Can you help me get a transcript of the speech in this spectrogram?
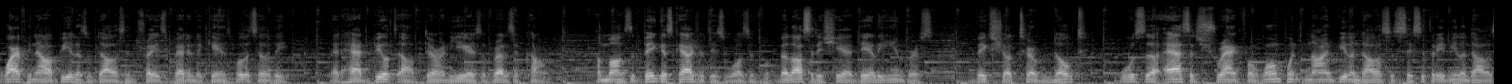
wiping out billions of dollars in trades betting against volatility that had built up during years of relative calm. Amongst the biggest casualties was the Velocity Share Daily Inverse VIX short-term note, whose uh, assets shrank from $1.9 billion to $63 million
